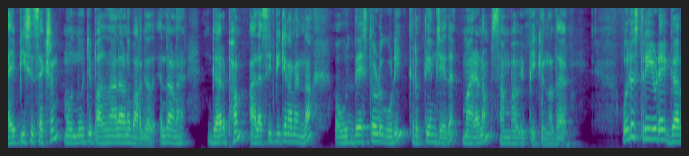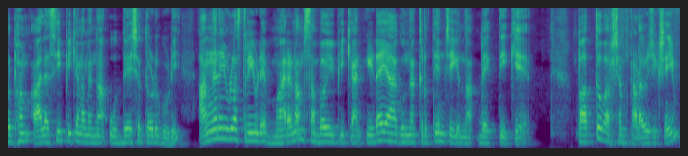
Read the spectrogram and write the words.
ഐ പി സി സെക്ഷൻ മുന്നൂറ്റി പതിനാലാണ് പറഞ്ഞത്. എന്താണ്? ഗർഭം അലസിപ്പിക്കണമെന്ന ഉദ്ദേശത്തോടു കൂടി കൃത്യം ചെയ്ത് മരണം സംഭവിപ്പിക്കുന്നത്. ഒരു സ്ത്രീയുടെ ഗർഭം അലസിപ്പിക്കണമെന്ന ഉദ്ദേശത്തോടു കൂടി അങ്ങനെയുള്ള സ്ത്രീയുടെ മരണം സംഭവിപ്പിക്കാൻ ഇടയാകുന്ന കൃത്യം ചെയ്യുന്ന വ്യക്തിക്ക് പത്തു വർഷം തടവ് ശിക്ഷയും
